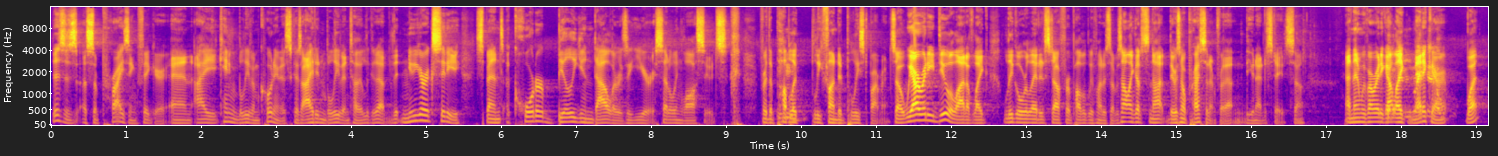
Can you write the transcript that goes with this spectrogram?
this is a surprising figure, and I can't even believe I'm quoting this because I didn't believe it until I looked it up. That New York City spends a quarter billion dollars a year settling lawsuits for the mm-hmm. publicly funded police department. So we already do a lot of like legal related stuff for publicly funded stuff. It's not like that's not there's no precedent for that in the United States. So, and then we've already got like Medicare. what?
